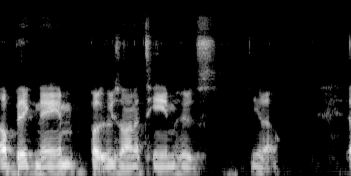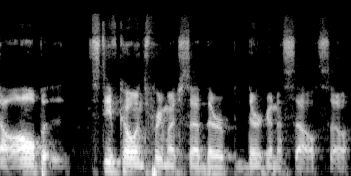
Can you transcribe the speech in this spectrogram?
a big name, but who's on a team who's you know all but Steve Cohen's pretty much said they're they're going to sell. So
